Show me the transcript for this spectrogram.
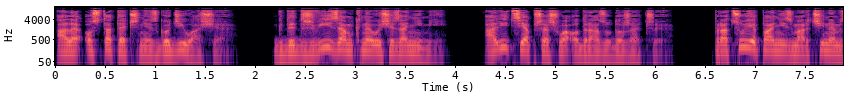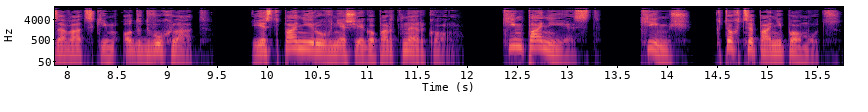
ale ostatecznie zgodziła się. Gdy drzwi zamknęły się za nimi, Alicja przeszła od razu do rzeczy. Pracuje pani z Marcinem Zawadzkim od dwóch lat. Jest pani również jego partnerką. Kim pani jest? Kimś, kto chce pani pomóc.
